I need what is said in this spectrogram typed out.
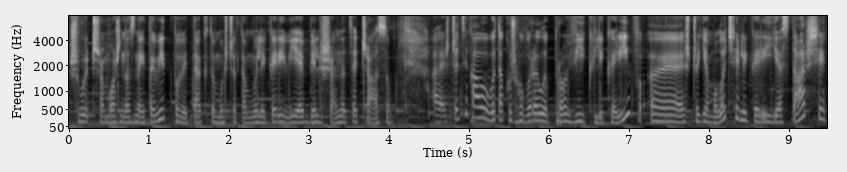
швидше можна знайти відповідь, так тому що там у лікарів є більше на це часу. Е, ще цікаво, ви також говорили про вік лікарів, е, що є молодші лікарі, є старші,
